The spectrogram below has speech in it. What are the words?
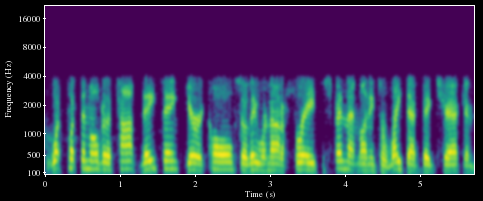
What put them over the top? They think Gerrit Cole, so they were not afraid to spend that money to write that big check. And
